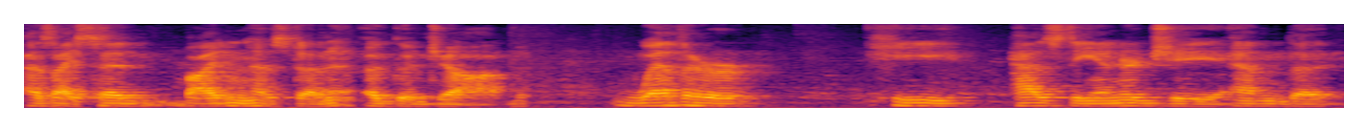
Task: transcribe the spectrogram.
as I said, Biden has done a good job. Whether he has the energy and the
